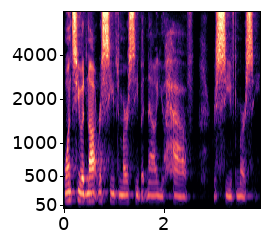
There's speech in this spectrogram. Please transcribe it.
Once you had not received mercy, but now you have received mercy.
